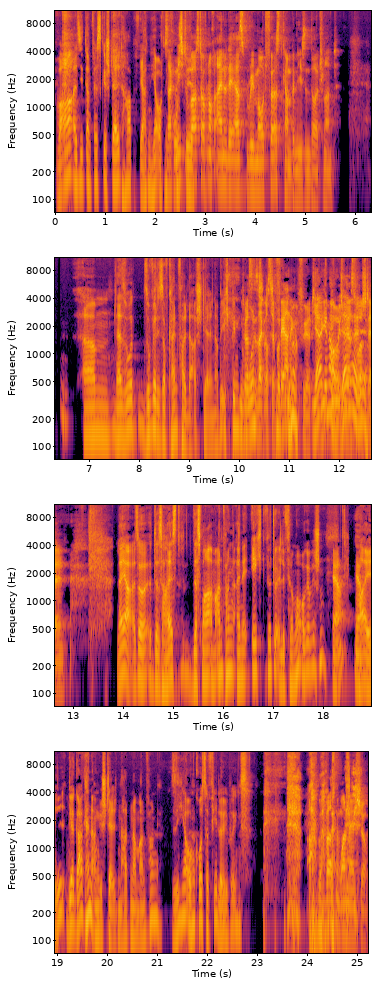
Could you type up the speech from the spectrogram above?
war, als ich dann festgestellt habe, wir hatten hier auch eine Sag nicht, du warst auch noch eine der ersten Remote First Companies in Deutschland. Ähm, na, so, so würde ich es auf keinen Fall darstellen. Aber ich bin du gewohnt. Du hast gesagt, aus der Ferne immer, geführt. Ja, wie, genau. Wie muss ich ja, mir das ja, vorstellen? Ja. Naja, also das heißt, das war am Anfang eine echt virtuelle Firma Orgavision, ja, ja. weil wir gar keinen Angestellten hatten am Anfang. Sicher auch ein großer Fehler übrigens. Aber war eine One-Man-Show.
